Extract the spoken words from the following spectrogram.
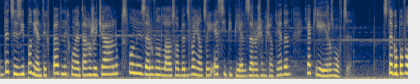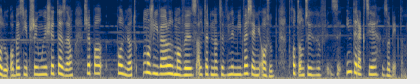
decyzji podjętych w pewnych momentach życia lub wspólnych zarówno dla osoby dzwoniącej SCP-PL-081, jak i jej rozmówcy. Z tego powodu obecnie przyjmuje się tezę, że po podmiot umożliwia rozmowy z alternatywnymi wersjami osób wchodzących w interakcję z obiektem.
